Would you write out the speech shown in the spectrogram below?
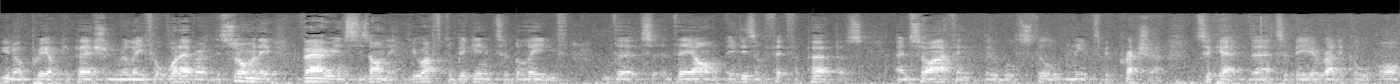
you know preoccupation relief or whatever, there's so many variances on it. You have to begin to believe that they aren't, it isn't fit for purpose. And so I think there will still need to be pressure to get there to be a radical overhaul.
